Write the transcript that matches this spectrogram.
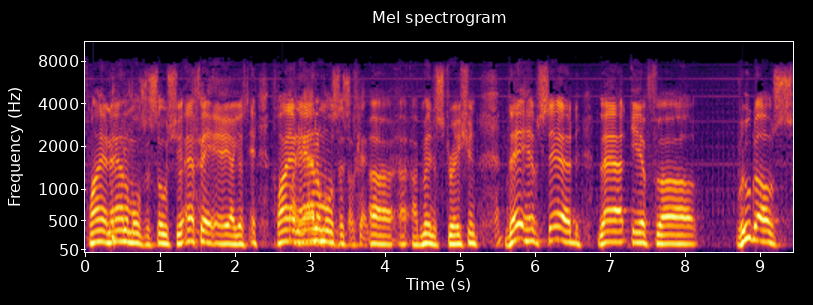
Flying Animals Association, FAA, I guess, Flying Flying Animals, Animals, okay. uh, Administration. They have said that if uh, Rudolph's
